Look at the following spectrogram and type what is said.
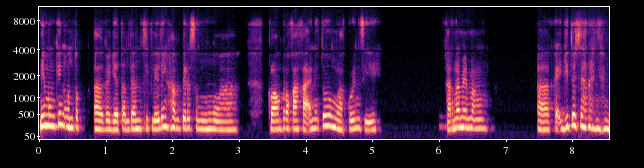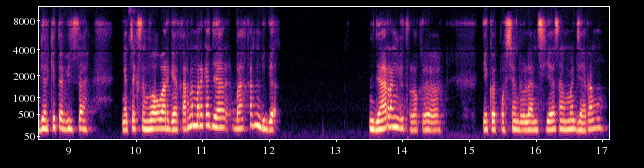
Ini mungkin untuk uh, kegiatan tensi keliling hampir semua kelompok KKN itu ngelakuin sih. Karena memang uh, kayak gitu caranya biar kita bisa ngecek semua warga karena mereka jar bahkan juga jarang gitu loh ke ikut posyandu lansia sama jarang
